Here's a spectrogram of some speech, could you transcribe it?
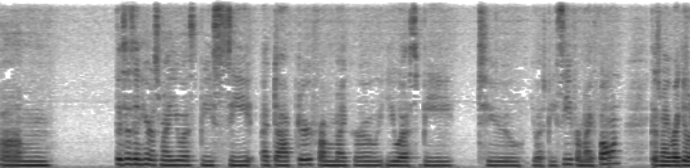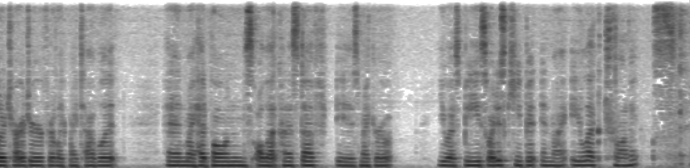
Um, this is in here as my USB-C adapter from micro USB to USB-C for my phone because my regular charger for like my tablet and my headphones, all that kind of stuff is micro USB, so I just keep it in my electronics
